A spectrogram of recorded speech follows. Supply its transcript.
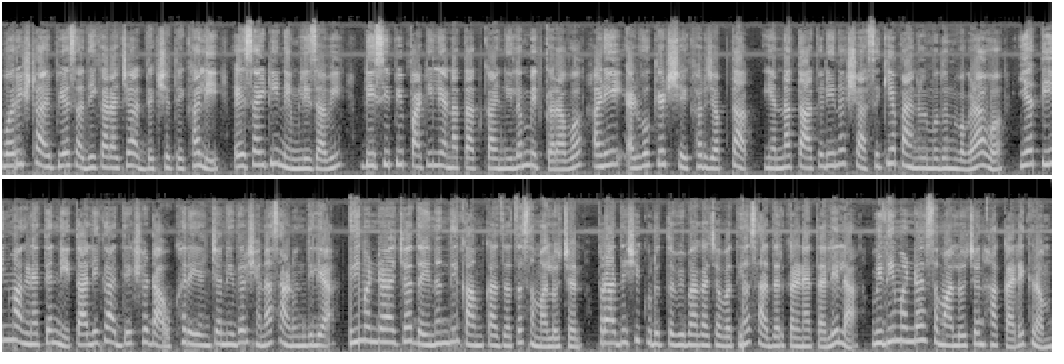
वरिष्ठ आयपीएस अधिकाऱ्याच्या अध्यक्षतेखाली एसआयटी नेमली जावी डीसीपी पाटील यांना तात्काळ निलंबित करावं आणि अॅडव्होकेट शेखर जगताप यांना तातडीनं शासकीय पॅनलमधून वगळावं या तीन मागण्या त्यांनी तालिका अध्यक्ष डावखरे यांच्या निदर्शनास आणून दिल्या. विधिमंडळाच्या दैनंदिन कामकाजाचं समालोचन प्रादेशिक वृत्त विभागाच्या वतीनं सादर करण्यात आलेला विधिमंडळ समालोचन हा कार्यक्रम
